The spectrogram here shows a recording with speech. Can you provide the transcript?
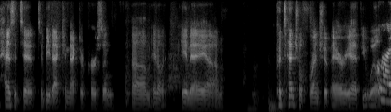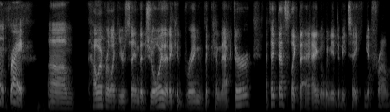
hesitant to be that connector person um, in a in a um, potential friendship area, if you will. Right, right. Um, however, like you're saying, the joy that it could bring the connector, I think that's like the angle we need to be taking it from.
